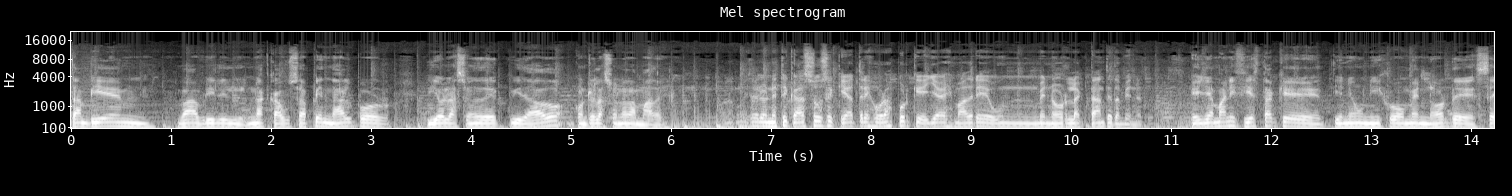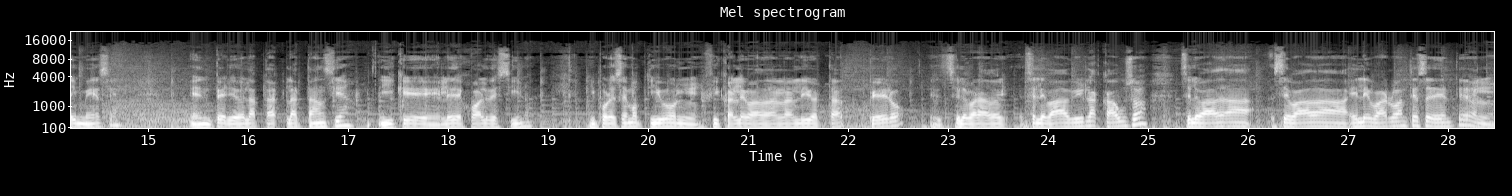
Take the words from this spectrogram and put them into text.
También va a abrir una causa penal por violación de cuidado con relación a la madre. Bueno, comisario, en este caso se queda tres horas porque ella es madre de un menor lactante también. Ella manifiesta que tiene un hijo menor de seis meses en periodo de lacta- lactancia y que le dejó al vecino. Y por ese motivo el fiscal le va a dar la libertad, pero eh, se le va a, se le va a abrir la causa, se le va a, se va a elevar los antecedentes al,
